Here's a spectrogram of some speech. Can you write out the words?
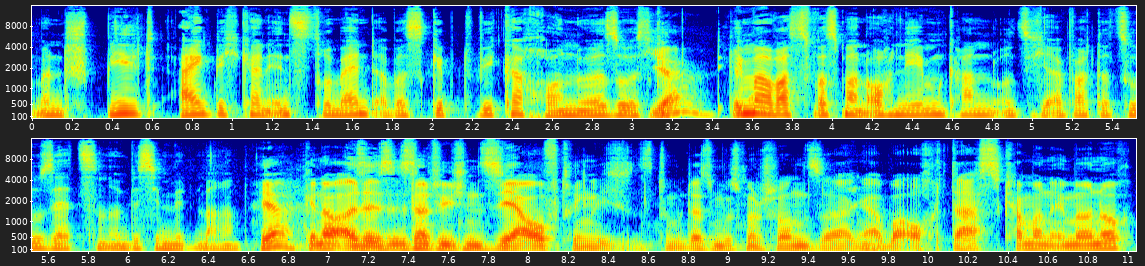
man spielt eigentlich kein Instrument, aber es gibt wie Cajon oder so. Es Ja, gibt genau. immer was, was man auch nehmen kann und sich einfach dazusetzen und ein bisschen mitmachen. Ja, genau. Also es ist natürlich ein sehr aufdringliches Instrument, das muss man schon sagen. Aber auch das kann man immer noch,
